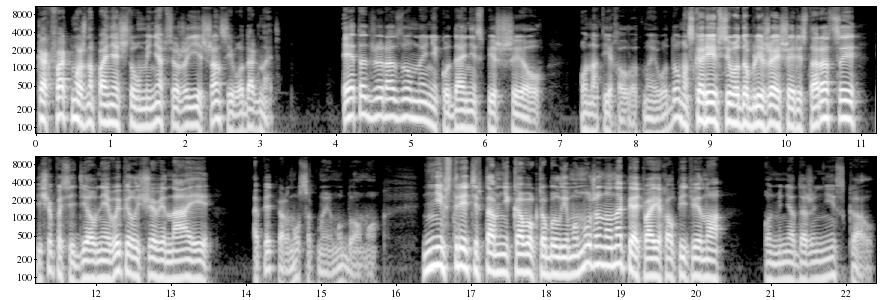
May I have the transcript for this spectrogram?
Как факт можно понять, что у меня все же есть шанс его догнать. Этот же разумный никуда не спешил. Он отъехал от моего дома, скорее всего, до ближайшей ресторации, еще посидел в ней, выпил еще вина и опять вернулся к моему дому. Не встретив там никого, кто был ему нужен, он опять поехал пить вино. Он меня даже не искал.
